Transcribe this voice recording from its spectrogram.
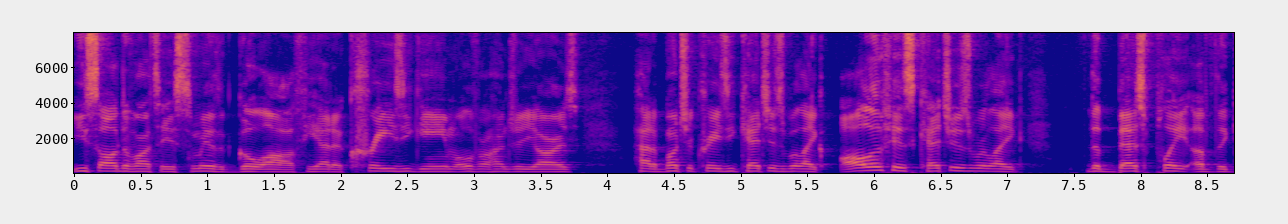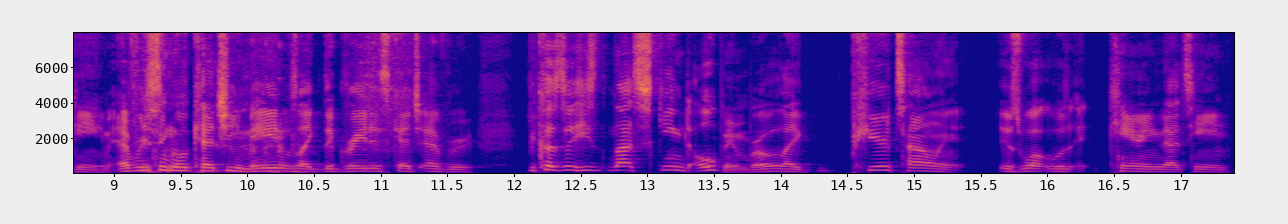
you saw DeVonta Smith go off. He had a crazy game, over 100 yards, had a bunch of crazy catches, but like all of his catches were like the best play of the game. Every single catch he made was like the greatest catch ever because he's not schemed open, bro. Like pure talent is what was carrying that team.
